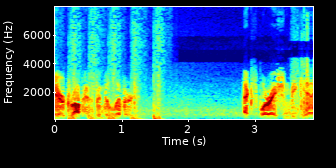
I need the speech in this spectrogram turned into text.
Airdrop has been delivered. Exploration begins.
